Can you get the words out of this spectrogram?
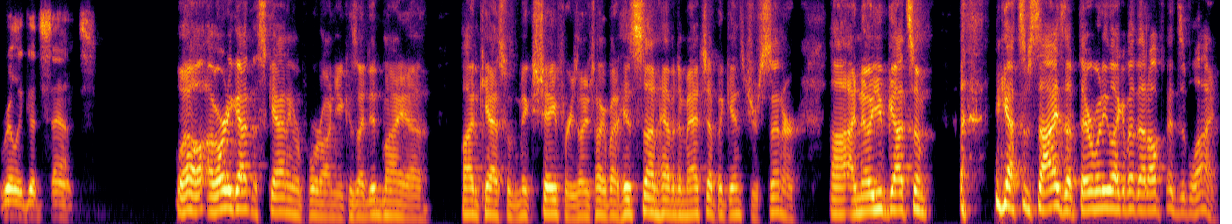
really good sense. Well, I've already gotten the scouting report on you because I did my uh, podcast with Mick Schaefer. He's already talking about his son having to match up against your center. Uh, I know you've got some, you got some size up there. What do you like about that offensive line?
